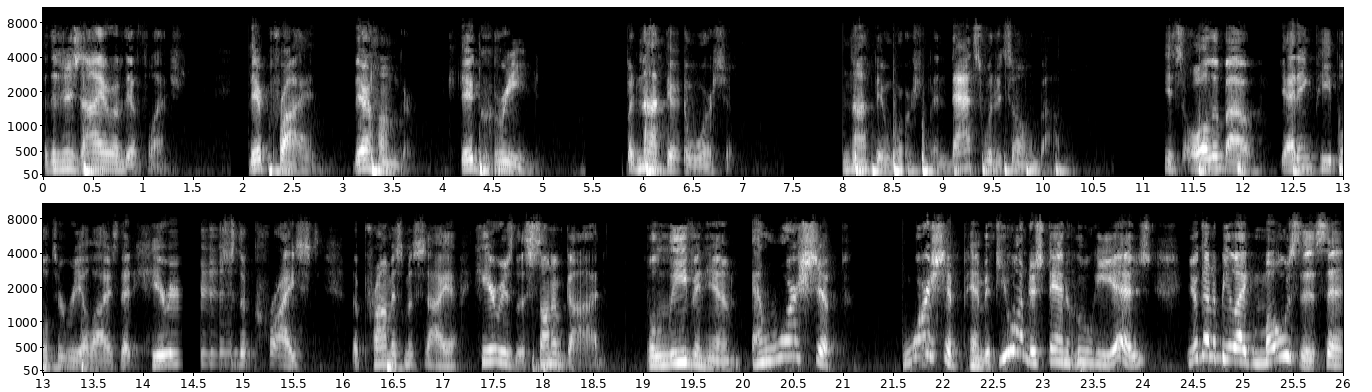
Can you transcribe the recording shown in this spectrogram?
the desire of their flesh, their pride, their hunger, their greed, but not their worship. Not their worship. And that's what it's all about. It's all about getting people to realize that here is the Christ, the promised Messiah. Here is the Son of God. Believe in him and worship. Worship him. If you understand who he is, you're going to be like Moses and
